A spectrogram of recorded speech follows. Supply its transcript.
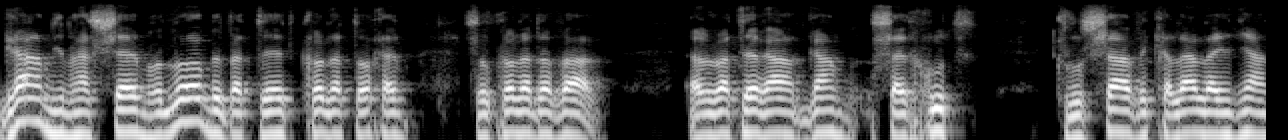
גם אם השם הוא לא מבטא את כל התוכן של כל הדבר, אלא מבטא גם שייכות קלושה וקלה לעניין,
